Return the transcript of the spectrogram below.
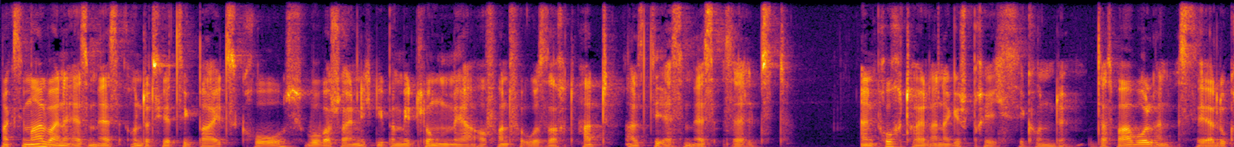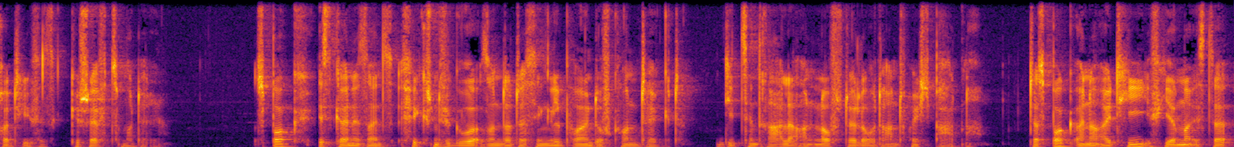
Maximal war eine SMS 140 Bytes groß, wo wahrscheinlich die Übermittlung mehr Aufwand verursacht hat als die SMS selbst. Ein Bruchteil einer Gesprächssekunde. Das war wohl ein sehr lukratives Geschäftsmodell. Spock ist keine Science-Fiction-Figur, sondern der Single Point of Contact, die zentrale Anlaufstelle oder Ansprechpartner. Der Spock einer IT-Firma ist der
